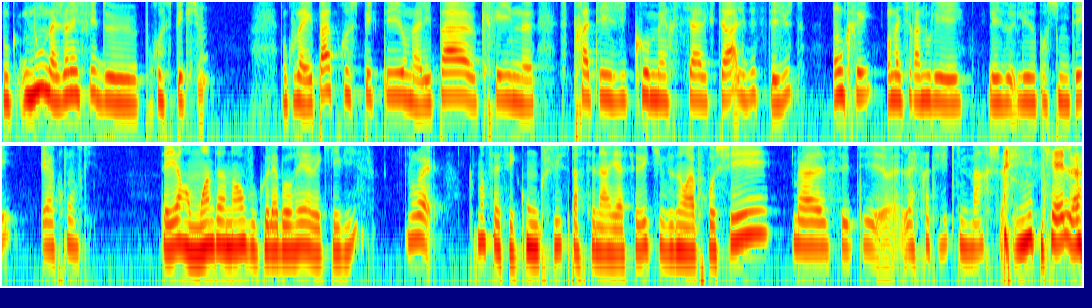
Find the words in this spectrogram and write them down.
Donc, nous, on n'a jamais fait de prospection. Donc, on n'allait pas prospecter, on n'allait pas euh, créer une stratégie commerciale, etc. L'idée, c'était juste, on crée, on attire à nous les, les, les opportunités et après, on trie. D'ailleurs, en moins d'un an, vous collaborez avec Levis. Ouais. Comment ça s'est conclu ce partenariat? C'est eux qui vous ont approché? Bah, c'était euh, la stratégie qui marche nickel.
